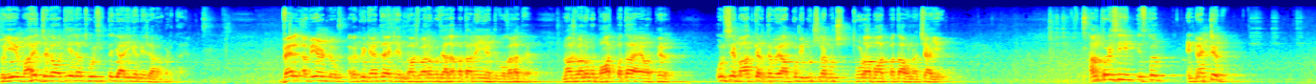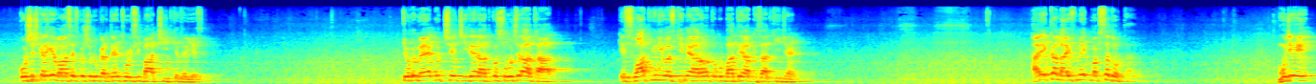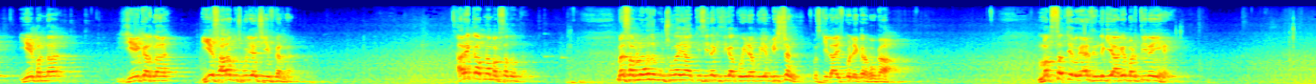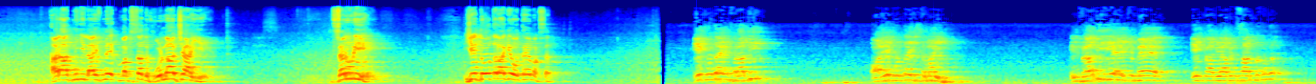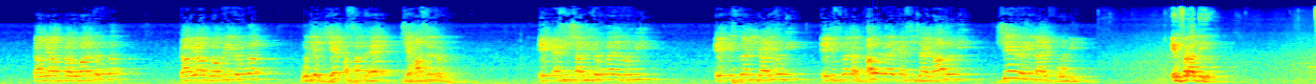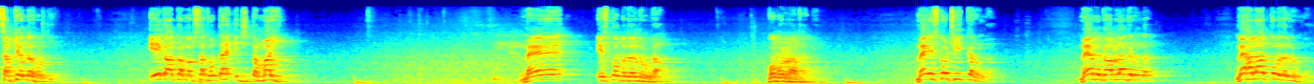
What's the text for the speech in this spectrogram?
तो ये वाद जगह होती है जहाँ थोड़ी सी तैयारी करके जाना पड़ता है। वेल well अवेयर लोग, अगर कोई कहता है कि नौजवानों को ज़्यादा पता नहीं है तो वो गलत है। नौजवानों को बहुत पता है और फिर उनसे बात करते हुए आपको भी कुछ ना कुछ थोड़ा बहुत पता होना चाहिए। हम थोड़ी सी इसको इंटरेक्टिव कोशिश करेंगे वहाँ से इसको शुरू करते हैं थोड़ी सी बातचीत के ज़रिए से। क्योंकि मैं कुछ चीज़ें रात को सोच रहा था कि स्वात यूनिवर्सिटी में आ रहा हूँ तो कुछ बातें आपके साथ की जाएँ। हर एक का लाइफ में एक मकसद होता है। मुझे ये बनना, ये करना, ये सारा कुछ मुझे अचीव करना। है हर एक का अपना मकसद होता है। मैं सब लोगों से पूछूँगा, यहाँ किसी ना किसी का कोई ना कोई एम्बिशन उसकी लाइफ को लेकर होगा। मकसद के बगैर ज़िंदगी आगे बढ़ती नहीं है। हर आदमी की लाइफ में एक मकसद होना चाहिए। ज़रूरी है। ये दो तरह के होते हैं मकसद। एक होता है इंफरादी और एक होता है इज्तमाही। इंफरादी ये है कि मैं एक कामयाब इंसान बनूँगा। कामयाब कारोबार करूँगा, कामयाब नौकरी करूँगा, मुझे ये पसंद है, ये हासिल करूँगा। एक ऐसी शादी करूँगा या करूँगी, एक इस तरह की गाड़ी होगी, एक इस तरह का घर होगा, एक ऐसी जायदाद होगी, ये मेरी लाइफ होगी। इंफरादी है, सबके अंदर होती है। एक आपका मकसद होता है इज्तमाही मैं इसको बदल दूँगा। वो बोल रहा था। मैं इसको ठीक करूँगा। मैं मुकाबला करूँगा। मैं हालात को बदल दूँगा।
